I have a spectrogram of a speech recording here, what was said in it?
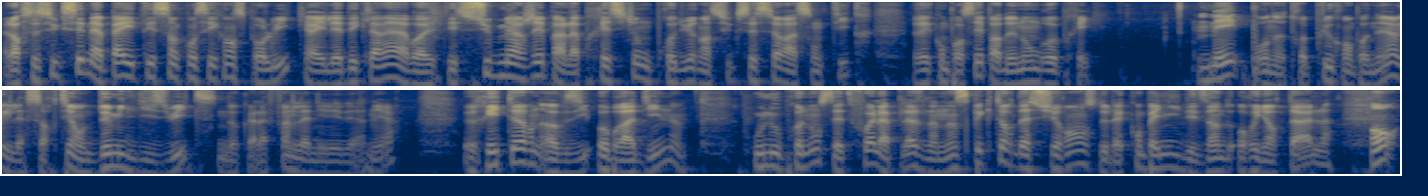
Alors ce succès n'a pas été sans conséquence pour lui, car il a déclaré avoir été submergé par la pression de produire un successeur à son titre, récompensé par de nombreux prix. Mais pour notre plus grand bonheur, il a sorti en 2018, donc à la fin de l'année dernière, Return of the Obra Dinn, où nous prenons cette fois la place d'un inspecteur d'assurance de la Compagnie des Indes orientales en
